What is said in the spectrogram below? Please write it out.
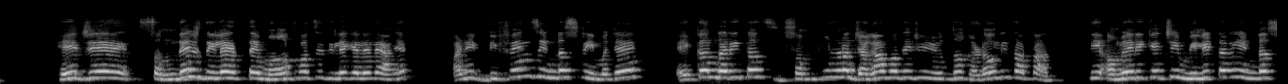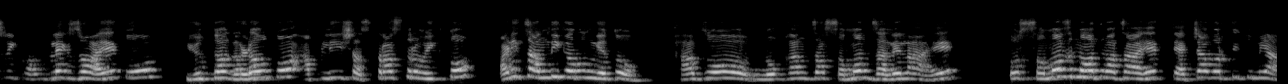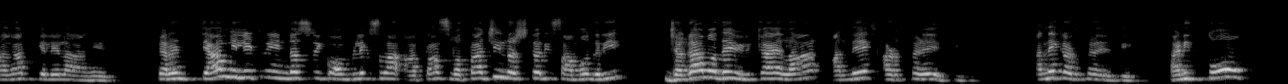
हे जे संदेश दिले ते महत्त्वाचे दिले गेलेले आहेत. आणि डिफेन्स इंडस्ट्री म्हणजे एकंदरीतच संपूर्ण जगामध्ये जी युद्ध घडवली जातात ती अमेरिकेची मिलिटरी इंडस्ट्री कॉम्प्लेक्स जो आहे तो युद्ध घडवतो आपली शस्त्रास्त्र विकतो आणि चांदी करून घेतो. हा जो लोकांचा समज झालेला आहे तो समज महत्त्वाचा आहे त्याच्यावरती तुम्ही आघात केलेला आहे. कारण त्या मिलिटरी इंडस्ट्री कॉम्प्लेक्सला आता स्वतःची लष्करी सामग्री जगामध्ये विकायला अनेक अडथळे येतील. अनेक अडथळे येतील. आणि तो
